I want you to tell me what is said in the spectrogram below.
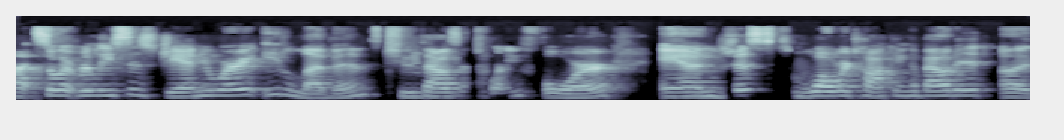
Uh, so it releases January 11th, 2024. Mm-hmm. And just while we're talking about it, uh,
